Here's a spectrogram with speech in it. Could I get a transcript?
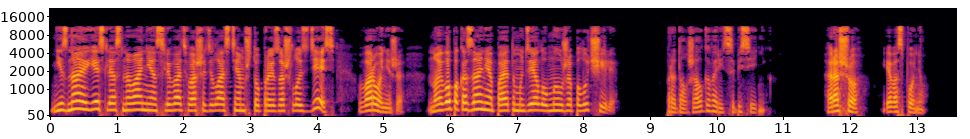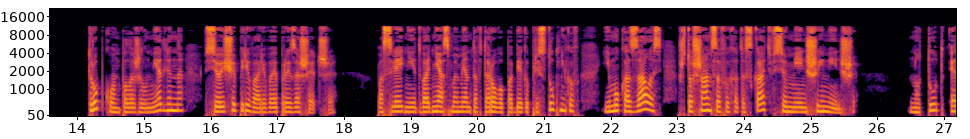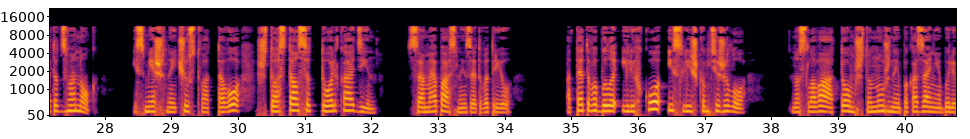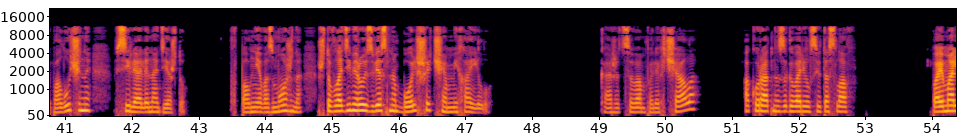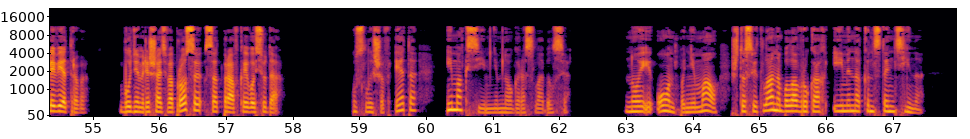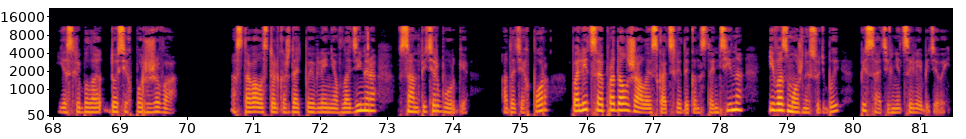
«Не знаю, есть ли основания сливать ваши дела с тем, что произошло здесь, в Воронеже, но его показания по этому делу мы уже получили», — продолжал говорить собеседник. «Хорошо, я вас понял». Трубку он положил медленно, все еще переваривая произошедшее. Последние два дня с момента второго побега преступников ему казалось, что шансов их отыскать все меньше и меньше. Но тут этот звонок и смешанные чувства от того, что остался только один, самый опасный из этого трио. От этого было и легко, и слишком тяжело. Но слова о том, что нужные показания были получены, вселяли надежду. Вполне возможно, что Владимиру известно больше, чем Михаилу. «Кажется, вам полегчало?» — аккуратно заговорил Святослав. «Поймали Ветрова. Будем решать вопросы с отправкой его сюда». Услышав это, и Максим немного расслабился. Но и он понимал, что Светлана была в руках именно Константина, если была до сих пор жива. Оставалось только ждать появления Владимира в Санкт-Петербурге, а до тех пор полиция продолжала искать следы Константина и возможной судьбы писательницы Лебедевой.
